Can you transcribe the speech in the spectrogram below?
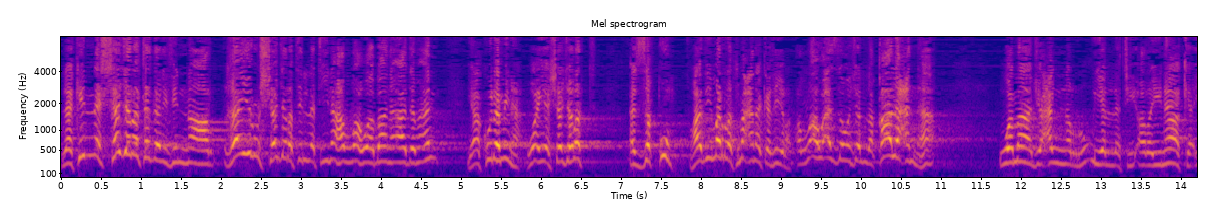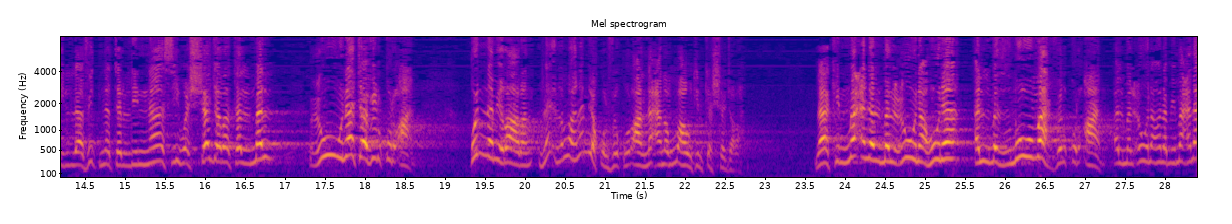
لكن الشجرة التي في النار غير الشجرة التي نهى الله أبانا آدم أن يأكل منها وهي شجرة الزقوم. وهذه مرت معنا كثيرا. الله عز وجل قال عنها وما جعلنا الرؤيا التي أريناك إلا فتنة للناس والشجرة الملعونة في القرآن. قلنا مرارا الله لم يقل في القرآن لعن الله تلك الشجرة. لكن معنى الملعونة هنا المذمومة في القرآن. الملعونة هنا بمعنى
